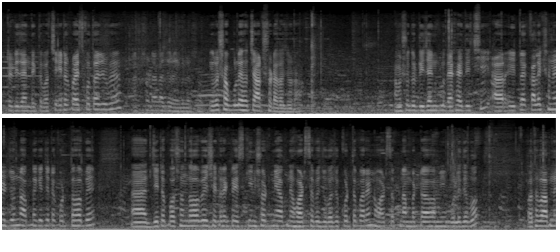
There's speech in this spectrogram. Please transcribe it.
একটা ডিজাইন দেখতে পাচ্ছি। এটার প্রাইস কত আসবে আটশো টাকা জোড়া এগুলো সব। এগুলো সবগুলো হচ্ছে আটশো টাকা জোড়া। আমি শুধু ডিজাইনগুলো দেখাই দিচ্ছি। আর এটা কালেকশনের জন্য আপনাকে যেটা করতে হবে যেটা পছন্দ হবে সেটার একটা স্ক্রিনশট নিয়ে আপনি হোয়াটসঅ্যাপে যোগাযোগ করতে পারেন। হোয়াটসঅ্যাপ নাম্বারটাও আমি বলে দেবো। অথবা আপনি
